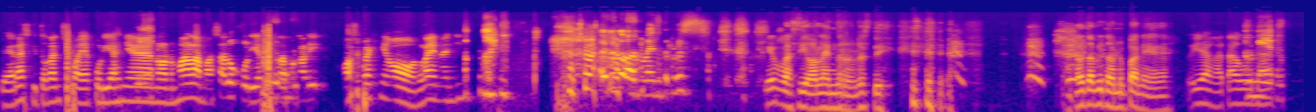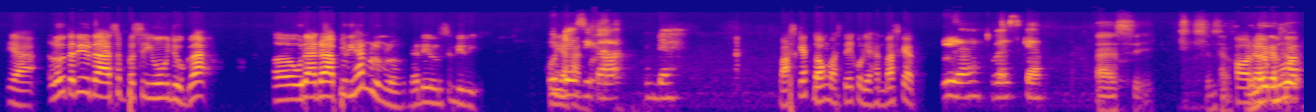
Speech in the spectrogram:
beres gitu kan supaya kuliahnya Iya. normal lah. Masa lu kuliah pertama kali ospeknya online anjing? aduh online terus Kayak pasti online terus deh. Atau tapi tahun depan ya. Iya nggak tahu. Udah, amin ya lu tadi udah sempet singgung juga. Eh, udah ada pilihan belum lu dari lu sendiri? udah Kuliahan. sih kak udah Basket dong pasti kuliahan basket. iya basket Asik. Kalau dari kan? Nusa-.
